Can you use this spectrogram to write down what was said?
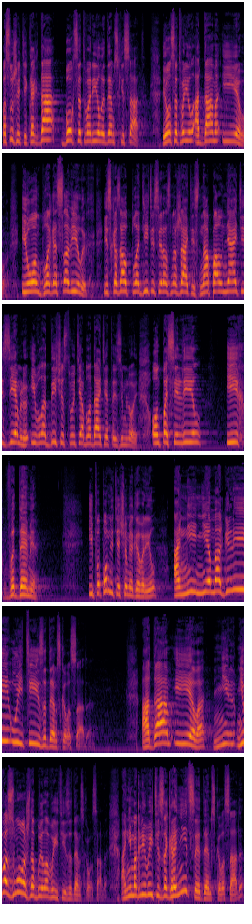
Послушайте, когда Бог сотворил Эдемский сад, и Он сотворил Адама и Еву, и Он благословил их, и сказал, плодитесь и размножайтесь, наполняйте землю и владычествуйте, обладайте этой землей. Он поселил их в Эдеме. И помните, о чем я говорил? Они не могли уйти из Эдемского сада. Адам и Ева не, невозможно было выйти из Эдемского сада. Они могли выйти за границы Эдемского сада,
